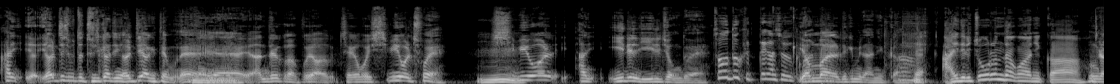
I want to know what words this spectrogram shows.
한 12시부터 2시까지 열대하기 때문에, 네, 예, 안될 것 같고요. 제가 보기 12월 초에, 12월 한 1일, 2일 정도에 저도 그때가 좋을 것 같아요. 연말 느낌이 나니까. 네, 아이들이 쪼른다고 하니까 네.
